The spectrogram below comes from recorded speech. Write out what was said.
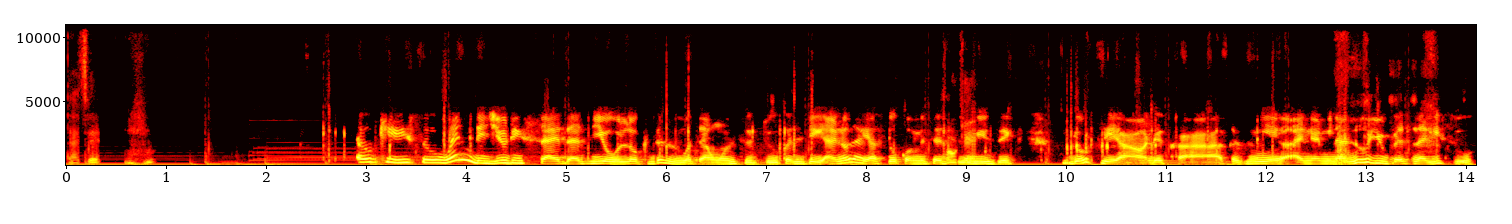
that's it. Okay, so when did you decide that yo, look, this is what I want to do? Because Jay, I know that you're so committed okay. to music. Don't play around the car. Because me, I, I mean, I know you personally, so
